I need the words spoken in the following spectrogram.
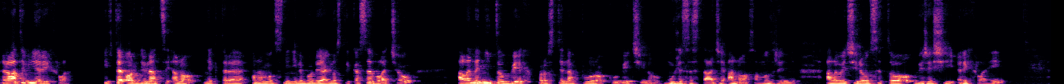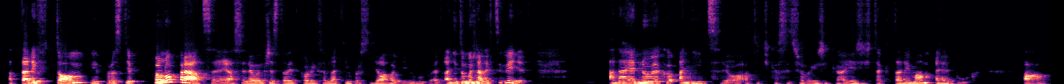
relativně rychle. I v té ordinaci, ano, některé onemocnění nebo diagnostika se vlečou, ale není to běh prostě na půl roku většinou. Může se stát, že ano, samozřejmě, ale většinou se to vyřeší rychleji a tady v tom je prostě plno práce. Já si nevím představit, kolik jsem nad tím prostě dělala hodin vůbec. Ani to možná nechci vědět. A najednou jako a nic, jo. A teďka si člověk říká, ježíš, tak tady mám e-book. A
